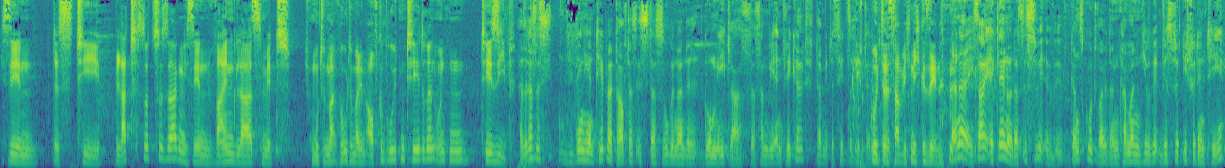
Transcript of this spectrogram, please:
ich sehe ein, das Teeblatt sozusagen, ich sehe ein Weinglas mit ich vermute mal, vermute mal den aufgebrühten Tee drin und ein Teesieb. Also das ist, Sie sehen hier ein Teeblatt drauf, das ist das sogenannte Gourmetglas. Das haben wir entwickelt, damit das Hitze okay, Gut, das habe ich nicht gesehen. Nein, nein, ich sage, erkläre nur, das ist ganz gut, weil dann kann man, hier ist wirklich für den Tee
